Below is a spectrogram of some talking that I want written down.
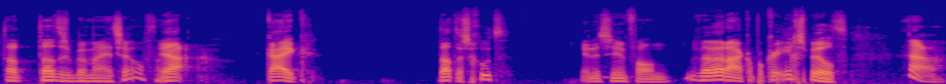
Dat, dat is bij mij hetzelfde. Ja, kijk, dat is goed. In de zin van, we hebben raken op elkaar ingespeeld. Ja,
